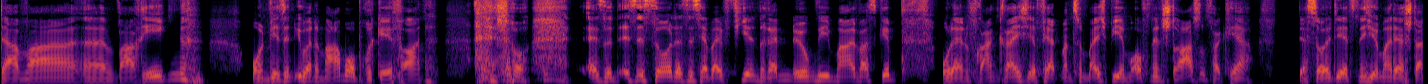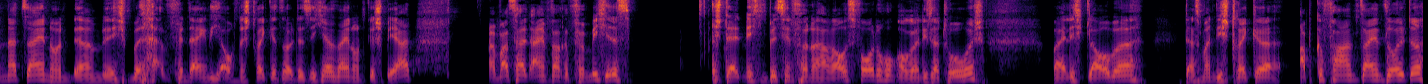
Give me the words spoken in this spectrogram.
Da war, äh, war Regen und wir sind über eine Marmorbrücke gefahren. Also, also es ist so, dass es ja bei vielen Rennen irgendwie mal was gibt. Oder in Frankreich fährt man zum Beispiel im offenen Straßenverkehr. Das sollte jetzt nicht immer der Standard sein und ähm, ich finde eigentlich auch eine Strecke sollte sicher sein und gesperrt. Was halt einfach für mich ist, stellt mich ein bisschen vor eine Herausforderung organisatorisch, weil ich glaube, dass man die Strecke abgefahren sein sollte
